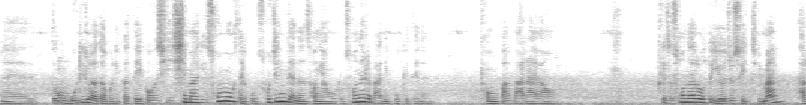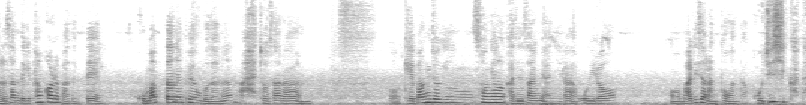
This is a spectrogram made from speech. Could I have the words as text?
네, 너무 무리를 하다 보니까 내 것이 심하게 소모되고 소진되는 성향으로 손해를 많이 보게 되는 경우가 많아요. 그래서 손해로도 이어질 수 있지만 다른 사람들에게 평가를 받을 때 고맙다는 표현보다는 아 저 사람 어, 개방적인 성향을 가진 사람이 아니라 오히려 어, 말이 잘 안 통한다 고지식하다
